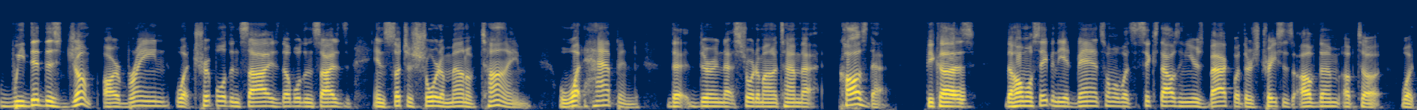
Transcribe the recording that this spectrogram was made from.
we did this jump. Our brain, what, tripled in size, doubled in size in such a short amount of time. What happened that during that short amount of time that caused that? Because the Homo sapien, the advanced Homo, was 6,000 years back, but there's traces of them up to what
